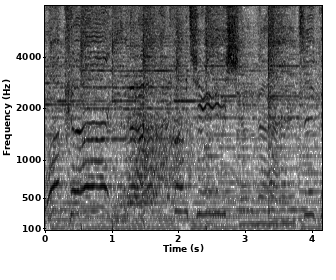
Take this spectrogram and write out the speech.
我可以了，放弃相爱资格。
